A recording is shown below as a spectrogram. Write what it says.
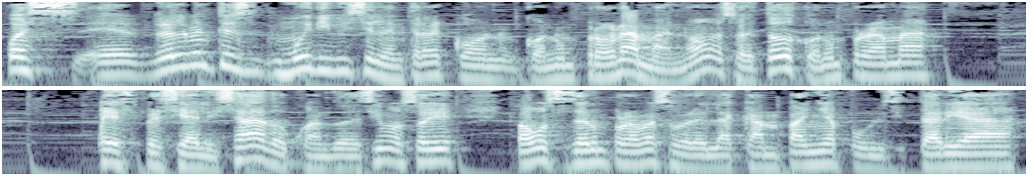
pues eh, realmente es muy difícil entrar con, con un programa, ¿no? Sobre todo con un programa especializado. Cuando decimos, oye, vamos a hacer un programa sobre la campaña publicitaria,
